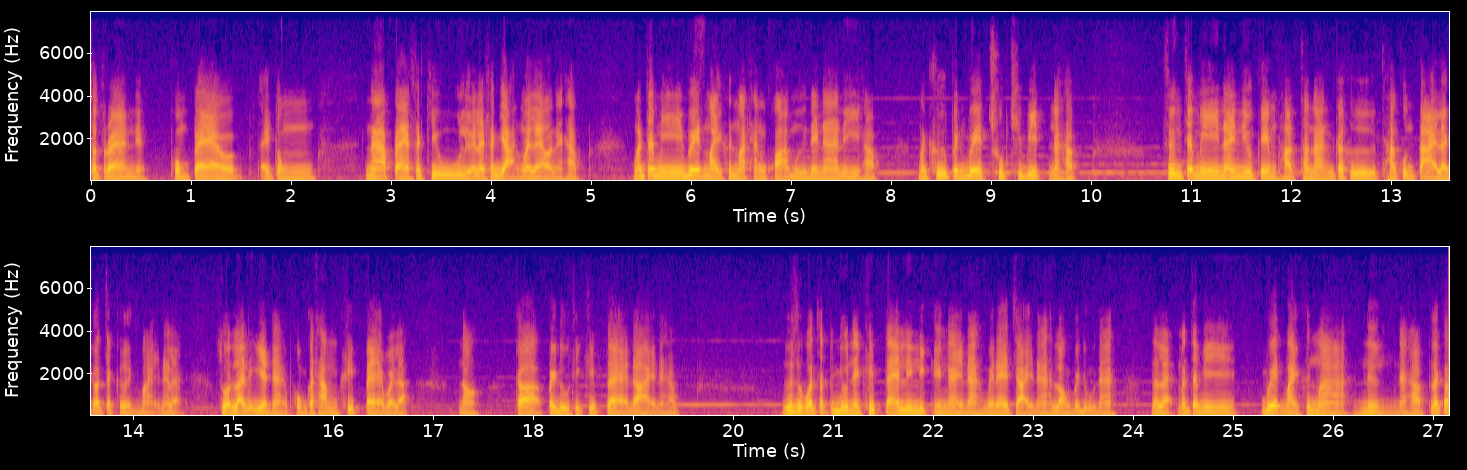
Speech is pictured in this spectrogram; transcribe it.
สแตรนเนี่ย ผมแปลไอ้ตรงหน้าแปลสกิลหรืออะไรสักอย่างไว้แล้วนะครับ มันจะมีเวทใหม่ขึ้นมาทางขวามือในหน้านี้ครับ มันคือเป็นเวทชุบชีวิตนะครับ ซึ่งจะมีใน New Game Plus เท่านั้นก็คือถ้าคุณตายแล้วก็จะเกิดใหม่นั่นแหละ ส่วนรายละเอียดเนี่ยผมก็ทำคลิปแปลไว้แล้วเนาะ ก็ไปดูที่คลิปแปลได้นะครับ รู้สึกว่าจะอยู่ในคลิปแปลลิลิกยังไงนะ ไม่แน่ใจนะ ลองไปดูนะ นั่นแหละ มันจะมี เวทใหม่ขึ้นมา1นะครับแล้วก็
